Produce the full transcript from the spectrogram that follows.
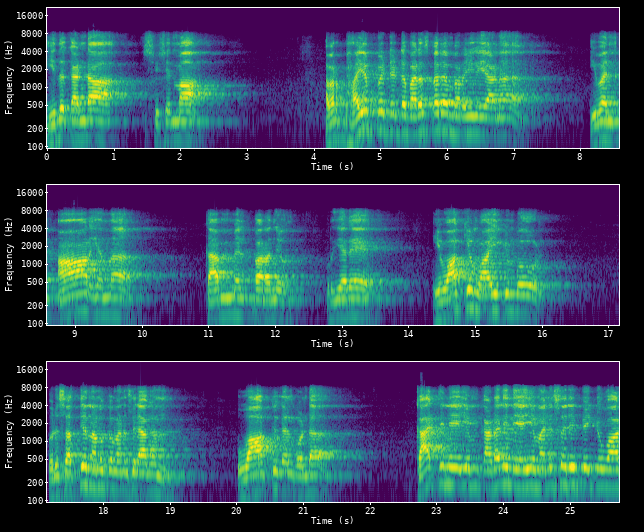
ഇത് കണ്ട ശിഷ്യന്മാർ അവർ ഭയപ്പെട്ടിട്ട് പരസ്പരം പറയുകയാണ് ഇവൻ ആർ എന്ന് തമ്മിൽ പറഞ്ഞു. പ്രിയരെ ഈ വാക്യം വായിക്കുമ്പോൾ ഒരു സത്യം നമുക്ക് മനസ്സിലാകും. വാക്കുകൾ കൊണ്ട് കാറ്റിനെയും കടലിനെയും അനുസരിപ്പിക്കുവാൻ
